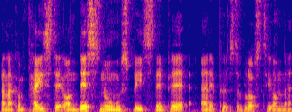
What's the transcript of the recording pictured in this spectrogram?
And I can paste it on this normal speed snippet and it puts the velocity on there.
